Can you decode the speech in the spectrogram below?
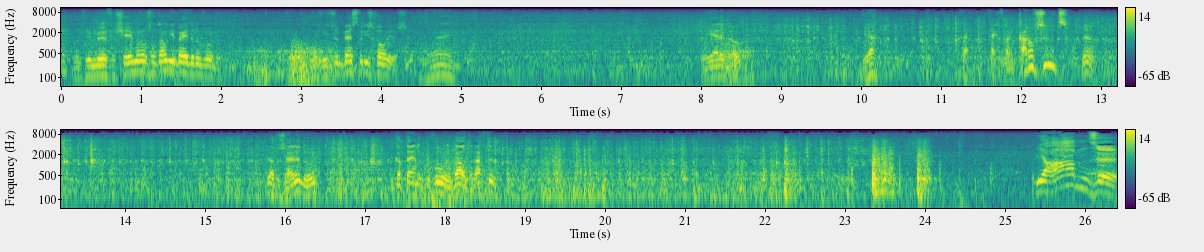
Het humeur van Schemeros zal het ook niet beter worden. Dat is niet zo best voor die schooiers. Nee. Wil jij dat ook? Ja. Kijk, kijk van een kar of zoiets. Ja. Ja, we zijn het hoor. De kapitein op de voor en Wouter achter. Wir haben sie.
